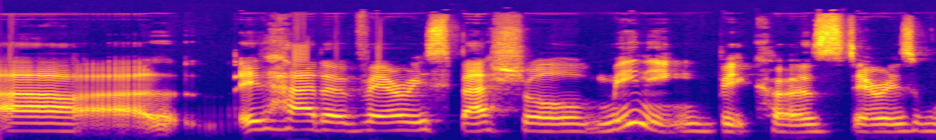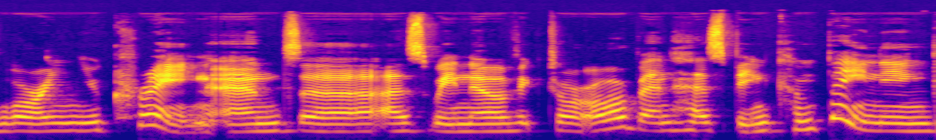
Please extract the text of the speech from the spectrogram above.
uh, it had a very special meaning because there is war in Ukraine, and uh, as we know, Viktor Orban has been campaigning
